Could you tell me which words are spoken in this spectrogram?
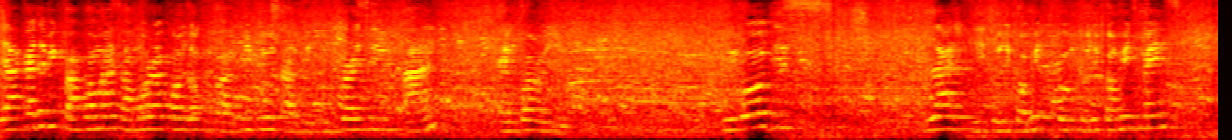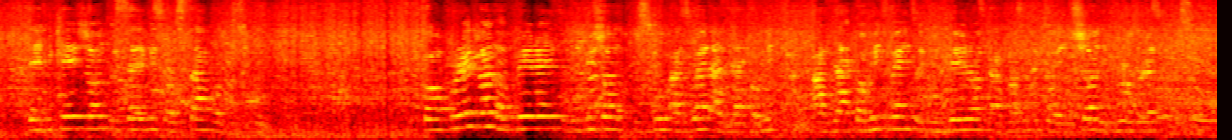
The academic performance and moral conduct of our pupils have been impressive and encouraging. We owe this largely to the, commit, to the commitment, dedication to service of staff of the school. Cooperation of parents to the vision of the school as well as their, as their commitment to the various capacity to ensure the progress of the school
